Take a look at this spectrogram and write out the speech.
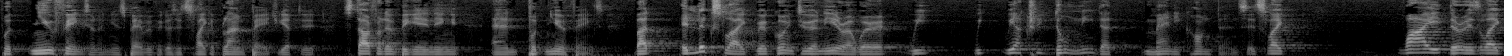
put new things on a newspaper because it's like a blank page. You have to start from the beginning and put new things. But it looks like we're going to an era where we, we, we actually don't need that many contents. It's like why there is like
